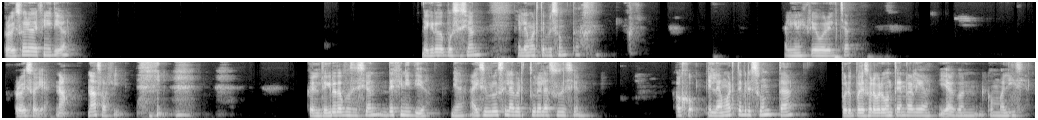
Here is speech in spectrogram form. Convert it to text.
provisoria definitiva. Decreto de posesión en la muerte presunta. ¿Alguien escribió por el chat? Provisoria. No, no, Sofi. Con el decreto de posesión definitiva. ¿ya? Ahí se produce la apertura de la sucesión. Ojo, en la muerte presunta, por, por eso lo pregunté en realidad, ya con, con malicia.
